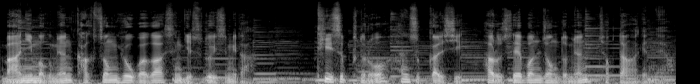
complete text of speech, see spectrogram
많이 먹으면 각성 효과가 생길 수도 있습니다. 티스푼으로 한 숟갈씩 하루 세 번 정도면 적당하겠네요.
